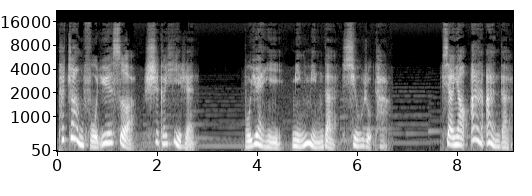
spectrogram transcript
她丈夫约瑟是个异人，不愿意明明的羞辱她，想要暗暗的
